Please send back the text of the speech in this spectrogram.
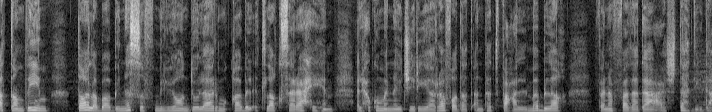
التنظيم طالب بنصف مليون دولار مقابل إطلاق سراحهم. الحكومة النيجيرية رفضت أن تدفع المبلغ فنفذ داعش تهديده.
